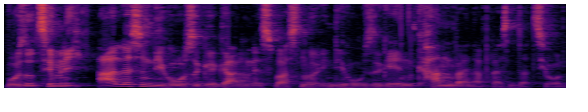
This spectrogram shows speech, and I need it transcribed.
wo so ziemlich alles in die Hose gegangen ist, was nur in die Hose gehen kann bei einer Präsentation.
